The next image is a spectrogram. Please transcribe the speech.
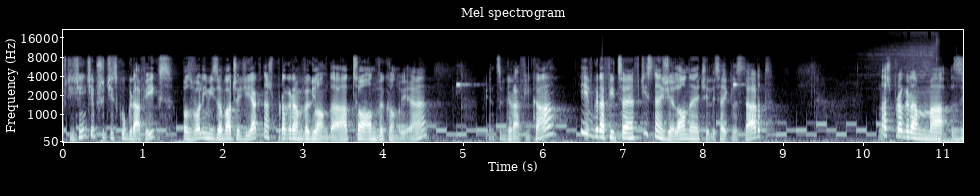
Wciśnięcie przycisku Graphics pozwoli mi zobaczyć, jak nasz program wygląda, co on wykonuje. Więc grafika i w grafice wcisnę zielony, czyli Cycle Start. Nasz program ma Z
